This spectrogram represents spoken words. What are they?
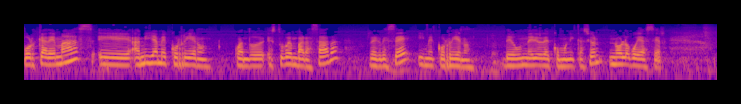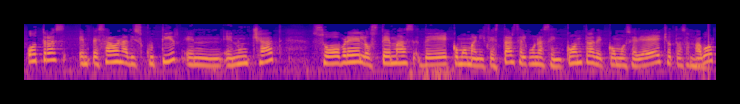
porque además eh, a mí ya me corrieron cuando estuve embarazada, regresé y me corrieron de un medio de comunicación, no lo voy a hacer. Otras empezaron a discutir en, en un chat sobre los temas de cómo manifestarse, algunas en contra de cómo se había hecho, otras a favor,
